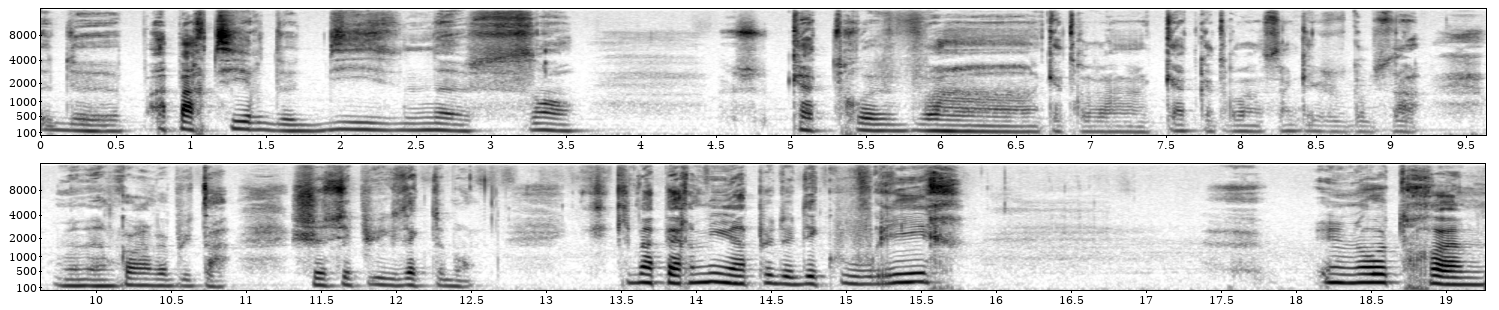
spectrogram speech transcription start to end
de, à partir de 1900. 80, 84, 85, quelque chose comme ça, ou même encore un peu plus tard, je ne sais plus exactement, qui m'a permis un peu de découvrir euh, une autre, euh,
